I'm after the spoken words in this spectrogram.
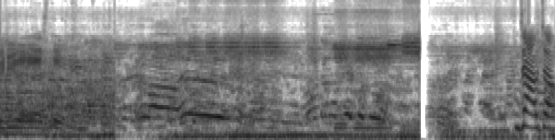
ভিডিও ব্যস্ত যাও যাও।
